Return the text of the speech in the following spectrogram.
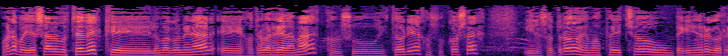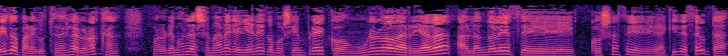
Bueno, pues ya saben ustedes que Loma Colmenar es otra barriada más, con sus historias, con sus cosas, y nosotros hemos hecho un pequeño recorrido para que ustedes la conozcan. Volveremos la semana que viene, como siempre, con una nueva barriada, hablándoles de cosas de aquí de Ceuta.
